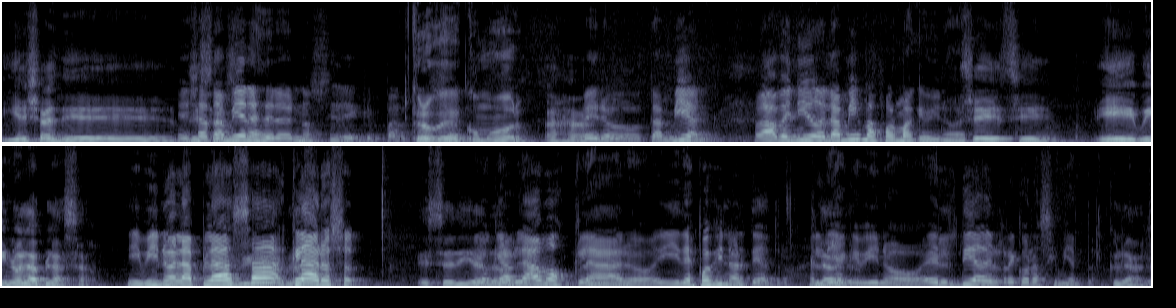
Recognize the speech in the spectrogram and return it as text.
Y ella es de... de Ella esas- también es de la- no sé de qué parte. Creo que de Comodoro. Ajá. Pero también. Ha venido de la misma forma que vino él. Sí, sí. Y vino a la plaza. Y vino a la Y vino a plaza, la claro, yo, Ese día, lo ¿no? que hablamos, claro. Y después vino al teatro, el Claro. día que vino, el día del reconocimiento. Claro.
